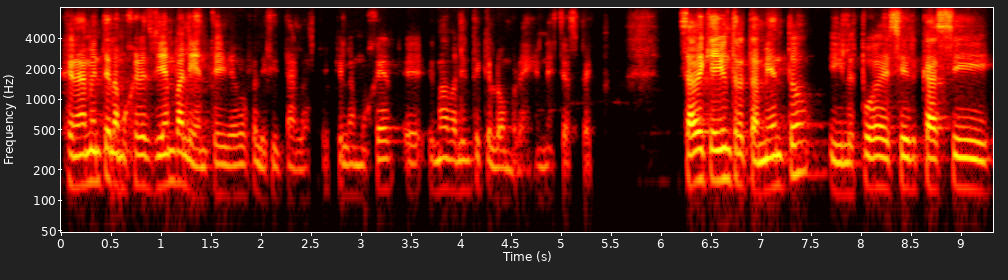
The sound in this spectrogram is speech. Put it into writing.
generalmente la mujer es bien valiente y debo felicitarlas porque la mujer eh, es más valiente que el hombre en este aspecto sabe que hay un tratamiento y les puedo decir casi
